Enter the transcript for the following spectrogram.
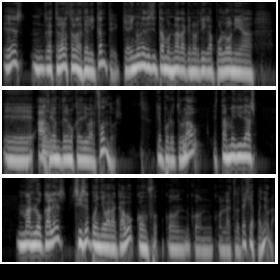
es restaurar zonas de Alicante, que ahí no necesitamos nada que nos diga Polonia eh, hacia dónde tenemos que derivar fondos. Que por otro lado, estas medidas más locales sí se pueden llevar a cabo con, con, la estrategia española.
